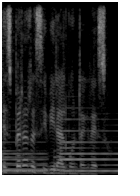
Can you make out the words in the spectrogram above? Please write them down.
Espera recibir algo en regreso.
